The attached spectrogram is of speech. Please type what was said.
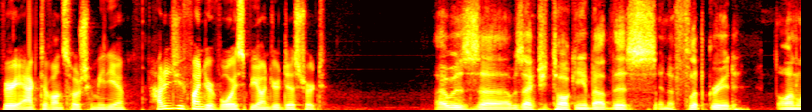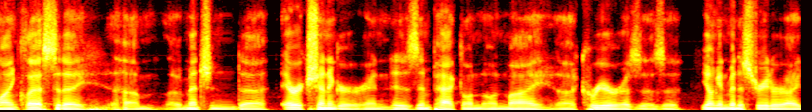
very active on social media. How did you find your voice beyond your district? I was uh, I was actually talking about this in a Flipgrid online class today. Um, I mentioned uh, Eric Sheninger and his impact on on my uh, career as, as a young administrator. I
